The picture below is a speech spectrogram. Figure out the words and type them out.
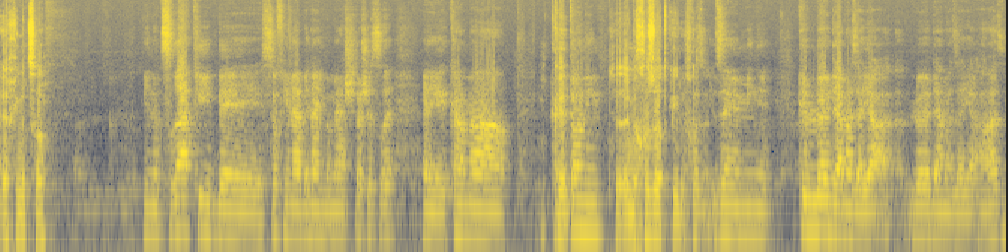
איך היא נוצרה? היא נוצרה כי בסוף ימי הביניים במאה ה-13 אה, כן. קנטונים, זה מחוזות כאילו. מחוז- זה מין, כאילו לא יודע מה זה היה, לא יודע מה זה היה אז,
